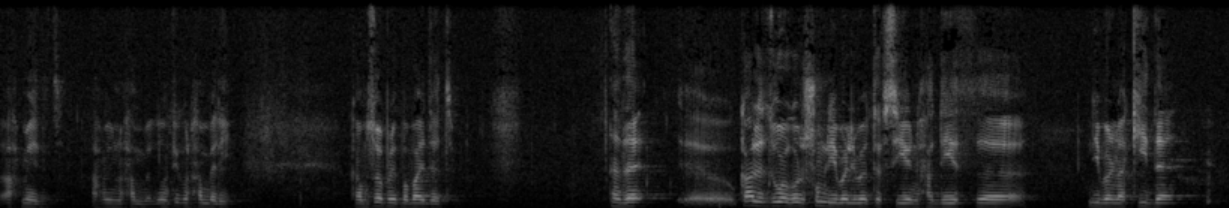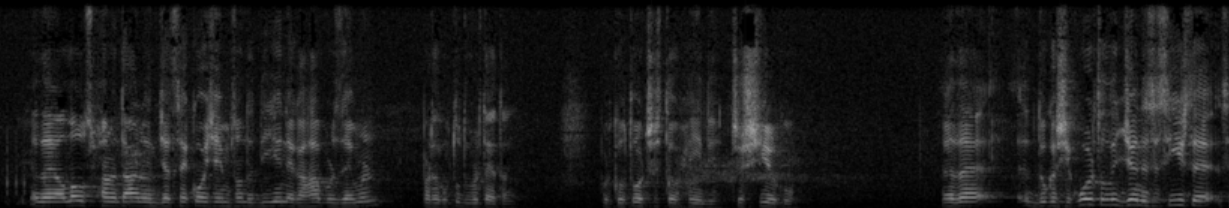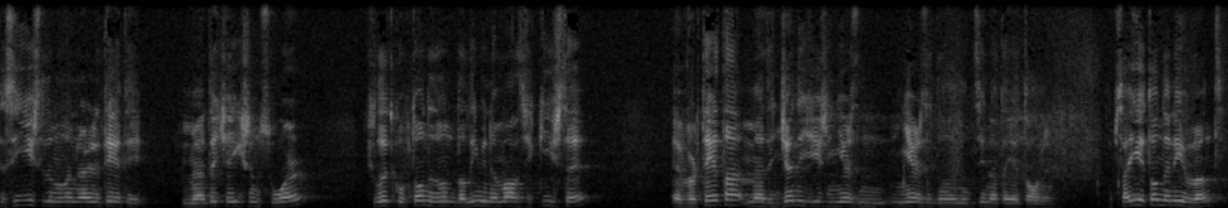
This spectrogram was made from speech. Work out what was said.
Ahmedit, Ahmed ibn Hanbel, domethënë fikhun Hanbeli. Ka mësuar prej babait vet. Edhe ka lexuar goxha shumë libra, libra tefsiri, hadith, libra në akide, edhe Allah subhanehu teala në gjithë atë kohë që ai mësonte dijen e ka hapur zemrën për të kuptu të vërtetën, për të kuptu ç'është teuhidi, ç'është shirku, Edhe duke shikuar këtë lloj gjendje se si ishte, se si ishte domethënë realiteti me atë që ai kishte mësuar, filloi të kuptonte domethënë dallimin e madh që kishte e vërteta me atë gjendje që ishin njerëzit njerëzit domethënë në cilën ata jetonin. Sepse ai jetonte në një vend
